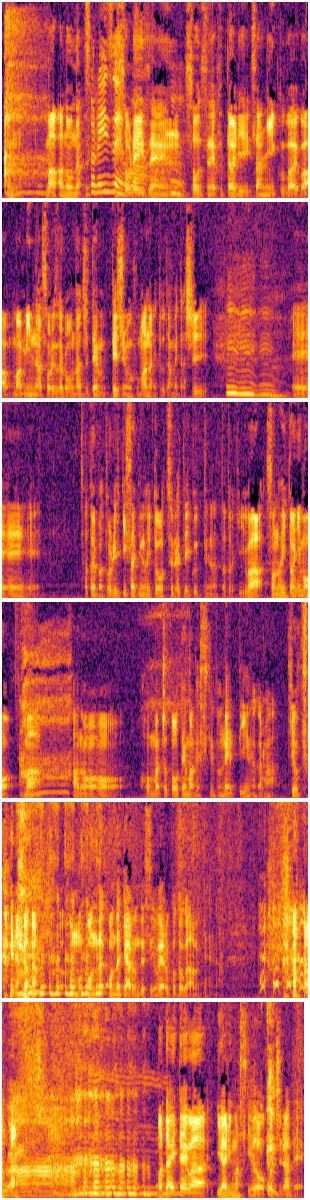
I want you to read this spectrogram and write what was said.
あうん。ーまああのなそれ以前は。それ以前、うん。そうですね。2人3人行く場合は、まあ、みんなそれぞれ同じ手手順を踏まないとダメだし、うんうんうん。えー例えば取引先の人を連れていくってなった時はその人にもまあああのほんまちょっとお手間ですけどねって言いながら気を使いながらほんまこんだこんだけあるんですよやることがみたいな。まあ大体はやりますけどこちらで。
